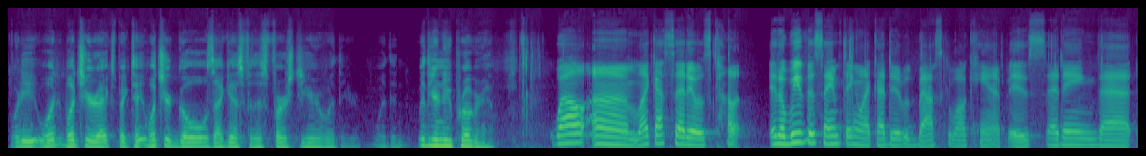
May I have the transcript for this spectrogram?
What do you what what's your expectation? What's your goals? I guess for this first year with your with with your new program. Well, um, like I said, it was kind of it'll be the same thing like I did with basketball camp. Is setting that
